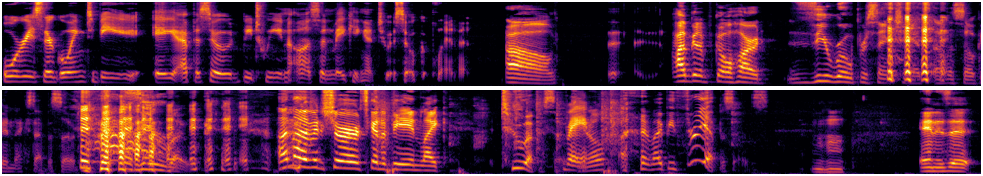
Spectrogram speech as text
or is there going to be a episode between us and making it to Ahsoka Planet? Oh, uh, I'm gonna go hard. Zero percent chance of Ahsoka next episode. Zero. I'm not even sure it's gonna be in like two episodes. Right. You know, it might be three episodes. hmm And is it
